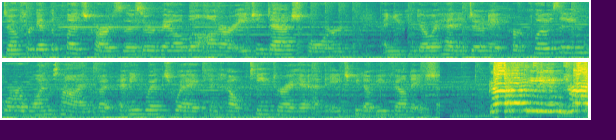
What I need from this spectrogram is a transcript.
Don't forget the pledge cards. Those are available on our agent dashboard, and you can go ahead and donate per closing or a one-time, but any which way can help Team Drea and the HPW Foundation. Go Team Drea!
